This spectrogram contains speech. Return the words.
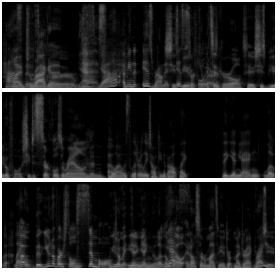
has My dragon. curves. Yes. Yeah. I mean, it is round. It She's is beautiful. It's a girl too. She's beautiful. She just circles around and Oh, I was literally talking about like the yin yang logo, like Oh. the universal symbol. you're talking about yin and yang the logo. Yes. Well, it also reminds me of my dragon Right. too.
